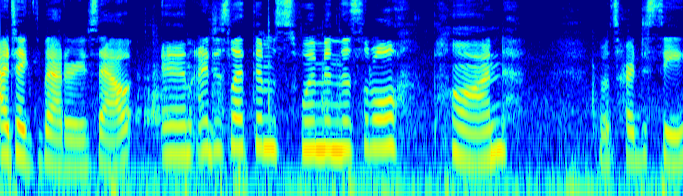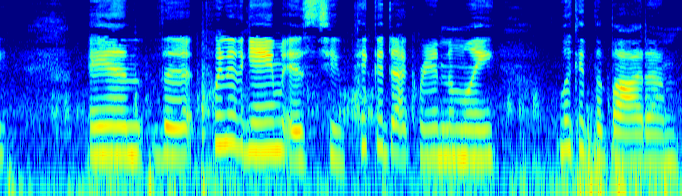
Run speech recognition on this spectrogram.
I take the batteries out and I just let them swim in this little pond. It's hard to see. And the point of the game is to pick a duck randomly, look at the bottom,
